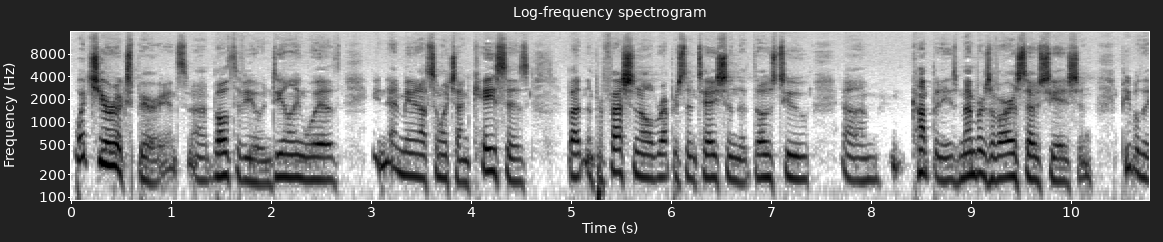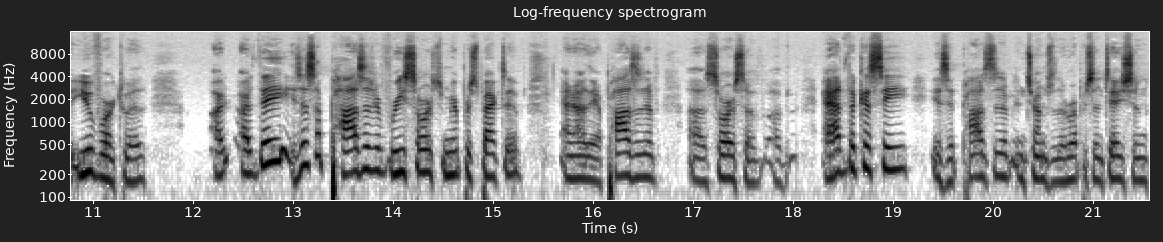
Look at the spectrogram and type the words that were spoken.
What's your experience, uh, both of you, in dealing with, maybe not so much on cases, but the professional representation that those two um, companies, members of our association, people that you've worked with, are, are they is this a positive resource from your perspective? And are they a positive uh, source of, of, advocacy? Is it positive in terms of the representation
